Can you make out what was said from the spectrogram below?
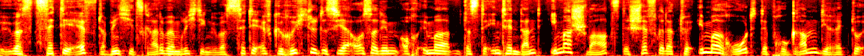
übers ZDF, da bin ich jetzt gerade beim Richtigen, übers ZDF gerüchtelt ist ja außerdem auch immer, dass der Intendant immer schwarz, der Chefredakteur immer rot, der Programmdirektor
